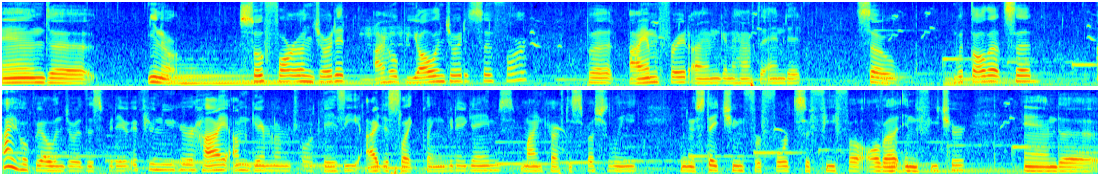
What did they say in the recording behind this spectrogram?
And, uh, you know, so far I enjoyed it. I hope y'all enjoyed it so far. But I am afraid I am going to have to end it. So, with all that said, I hope you all enjoyed this video. If you're new here, hi, I'm Gamer Number 12KZ. I just like playing video games, Minecraft especially. You know, stay tuned for Forza, FIFA, all that in the future. And, uh,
